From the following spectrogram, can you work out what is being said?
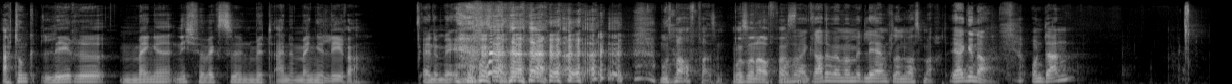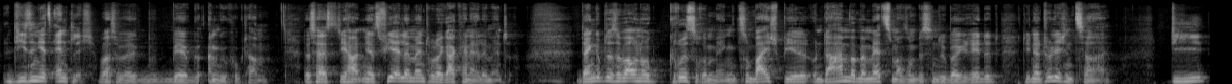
Achtung, leere Menge nicht verwechseln mit einer Menge Lehrer. Eine Menge. Muss man aufpassen. Muss man aufpassen. Muss man, gerade wenn man mit Lehrämtlern was macht. Ja, genau. Und dann, die sind jetzt endlich, was wir, wir angeguckt haben. Das heißt, die hatten jetzt vier Elemente oder gar keine Elemente. Dann gibt es aber auch noch größere Mengen. Zum Beispiel, und da haben wir beim letzten Mal so ein bisschen drüber geredet, die natürlichen Zahlen. Die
